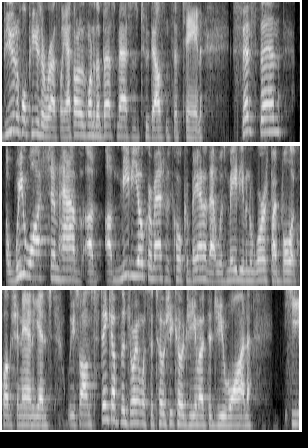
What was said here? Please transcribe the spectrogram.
beautiful piece of wrestling. I thought it was one of the best matches of 2015. Since then, we watched him have a, a, mediocre match with Colt Cabana that was made even worse by Bullet Club shenanigans. We saw him stink up the joint with Satoshi Kojima at the G1. He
